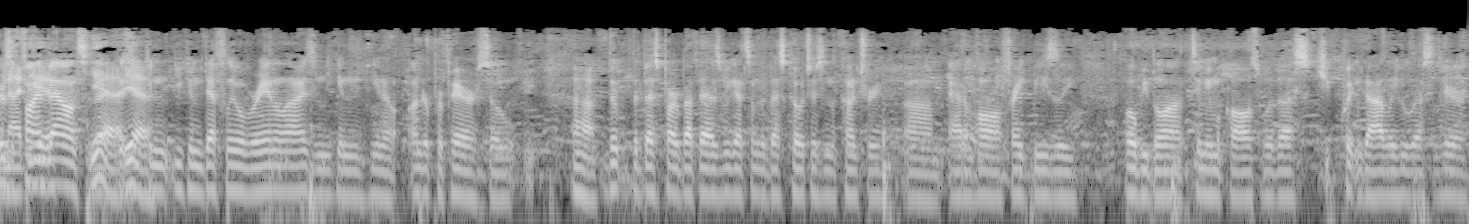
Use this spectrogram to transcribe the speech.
There's a fine balance. Yeah, that, yeah. You can you can definitely overanalyze and you can you know under prepare. So Uh-huh. the the best part about that is we got some of the best coaches in the country. Um, Adam Hall, Frank Beasley, Obe Blanc, Timmy McCall's with us. Quentin Godley, who wrestled here.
